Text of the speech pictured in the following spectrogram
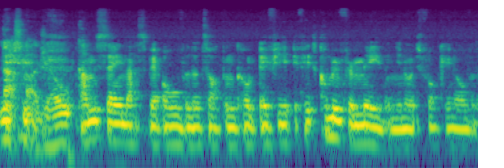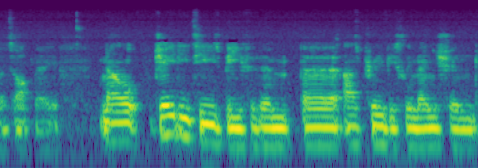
that's not a joke. I'm saying that's a bit over the top, and com- if you, if it's coming from me, then you know it's fucking over the top, mate. Now JDT's beef with him, uh, as previously mentioned,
